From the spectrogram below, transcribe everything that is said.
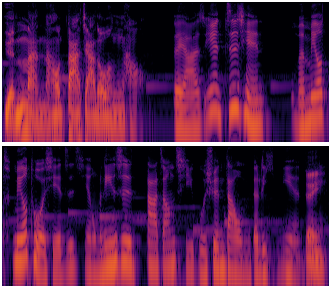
圆满，然后大家都很好。对啊，因为之前我们没有没有妥协之前，我们一定是大张旗鼓宣达我们的理念。对，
